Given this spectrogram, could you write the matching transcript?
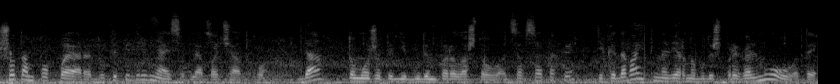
Що там попереду? Ти підрівняйся для початку. Да? То може тоді будемо перелаштовуватися все-таки. Тільки давай ти, навірно, будеш пригальмовувати,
